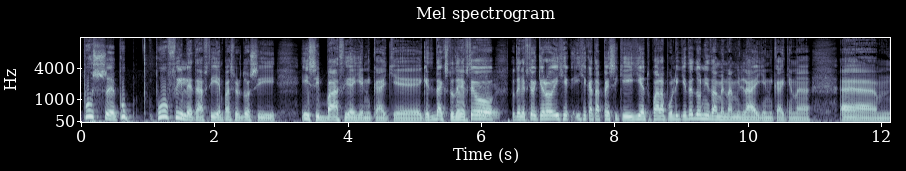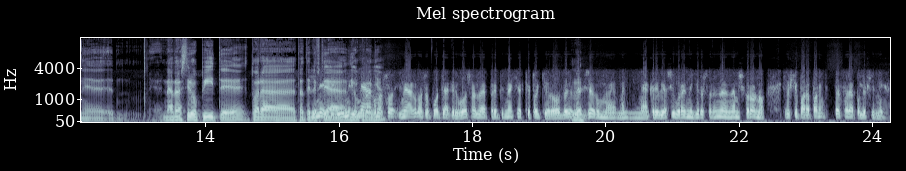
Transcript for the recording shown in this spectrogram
πώς, ε, πού, πού οφείλεται αυτή εν πάση περιπτώσει η συμπάθεια γενικά και, γιατί εντάξει τον τελευταίο, ε, τον τελευταίο καιρό είχε, είχε καταπέσει και η υγεία του πάρα πολύ και δεν τον είδαμε να μιλάει γενικά και να, ε, ε, να δραστηριοποιείται τώρα τα τελευταία είναι, δύο είναι, χρόνια. Άγνωστο, είναι άγνωστο πότε ακριβώς, αλλά πρέπει να έχει αρκετό καιρό. Δεν, δεν ξέρουμε με, με, ακρίβεια. Σίγουρα είναι γύρω στον ένα 1,5 χρόνο, ίσως και παραπάνω που έφερε από λευχαιμία.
